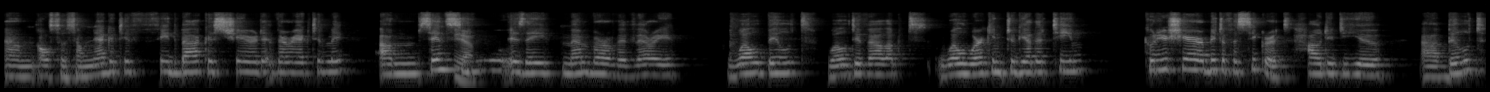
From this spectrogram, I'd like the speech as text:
Um, also, some negative feedback is shared very actively. Um, since yeah. you is a member of a very well-built, well-developed, well-working together team, could you share a bit of a secret? How did you uh, build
